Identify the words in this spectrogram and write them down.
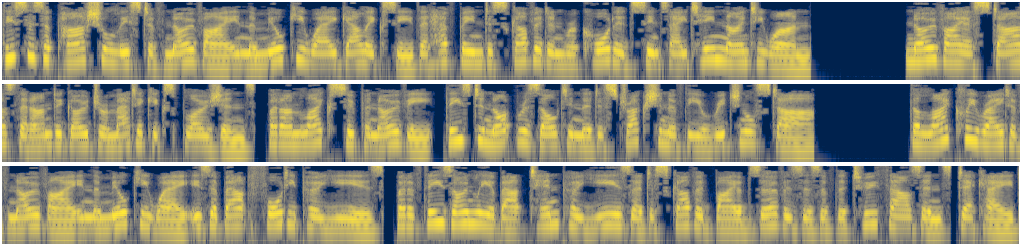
This is a partial list of novae in the Milky Way galaxy that have been discovered and recorded since 1891. Novae are stars that undergo dramatic explosions, but unlike supernovae, these do not result in the destruction of the original star. The likely rate of novae in the Milky Way is about 40 per years, but of these only about 10 per years are discovered by observers as of the 2000s decade.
